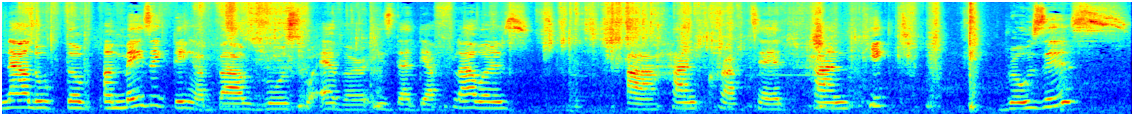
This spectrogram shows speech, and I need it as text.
Now the, the amazing thing about Rose Forever is that their flowers are handcrafted, hand-picked roses.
